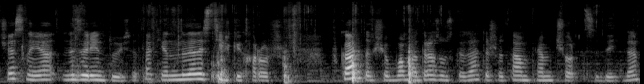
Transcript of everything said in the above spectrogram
чесно, я не зорієнтуюся. Так, я не настільки хороша в картах, щоб вам одразу сказати, що там прям чорт сидить. Да?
